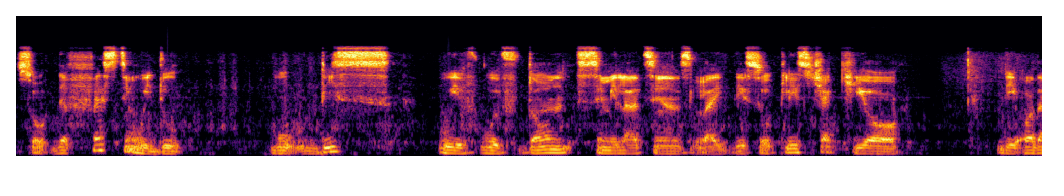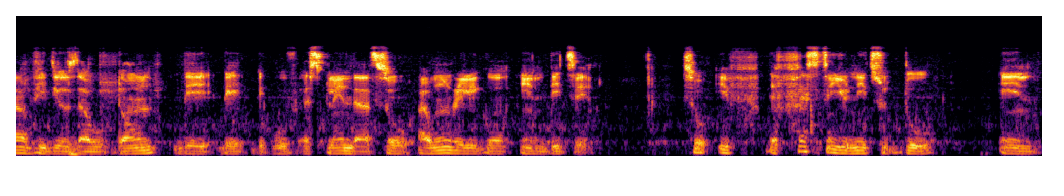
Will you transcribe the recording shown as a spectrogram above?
So the first thing we do this we've we've done similar things like this. So please check your the other videos that we've done. They, they, they we've explained that so i won't really go in detail. So if the first thing you need to do in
